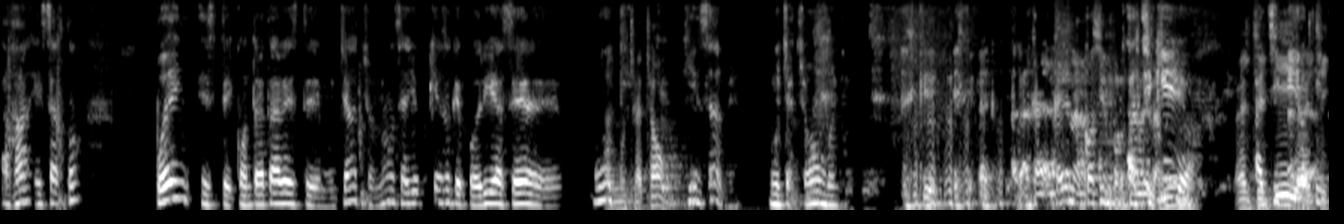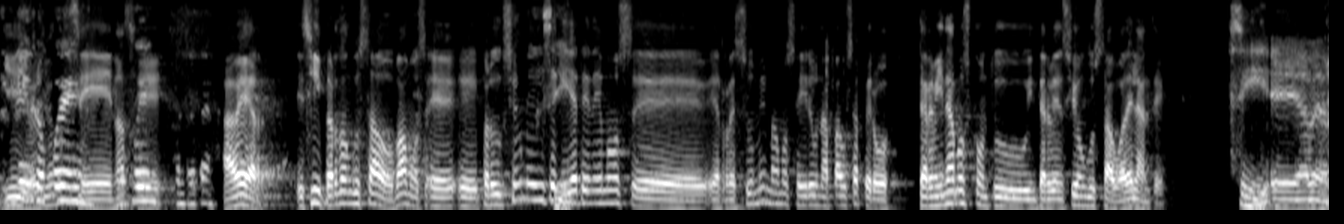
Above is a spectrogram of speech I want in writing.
Ajá, exacto. Pueden este, contratar a este muchacho, ¿no? O sea, yo pienso que podría ser... Eh, muchachón. ¿Quién sabe? Muchachón, bueno. Es que, acá, hay una cosa importante. Al chiquillo. El chiquillo, el chiquillo. sí, no sé. A ver, eh, sí, perdón, Gustavo. Vamos, eh, eh, producción me dice que ya tenemos el resumen. Vamos a ir a una pausa, pero terminamos con tu intervención, Gustavo. Adelante. Sí, a ver,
